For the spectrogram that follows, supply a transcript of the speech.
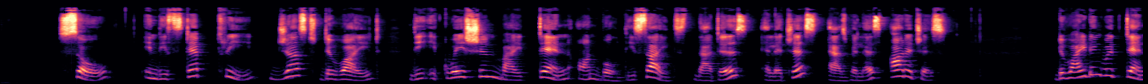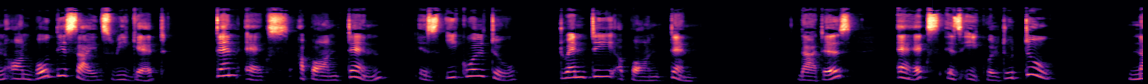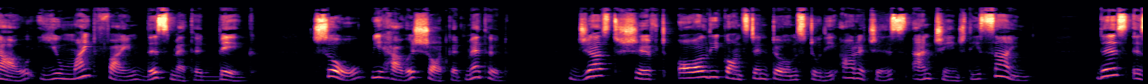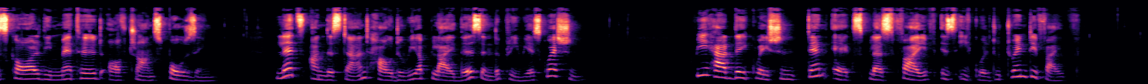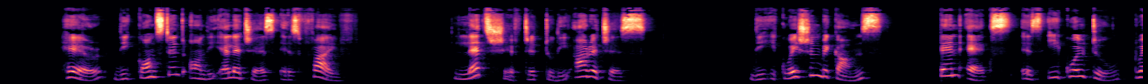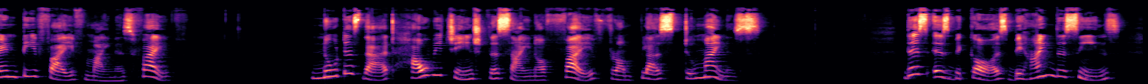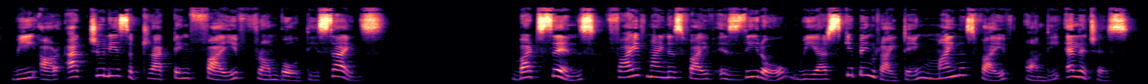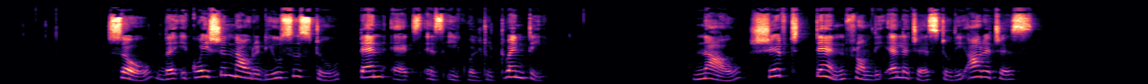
So in the step 3, just divide the equation by 10 on both the sides, that is LHS as well as RHS. Dividing with 10 on both the sides, we get 10x upon 10 is equal to 20 upon 10. That is, x is equal to 2. Now, you might find this method big. So, we have a shortcut method. Just shift all the constant terms to the RHS and change the sign. This is called the method of transposing. Let's understand how do we apply this in the previous question we had the equation 10x plus 5 is equal to 25. Here, the constant on the LHS is 5. Let's shift it to the RHS. The equation becomes 10x is equal to 25 minus 5. Notice that how we changed the sign of 5 from plus to minus. This is because behind the scenes, we are actually subtracting 5 from both these sides. But since 5 minus 5 is 0, we are skipping writing minus 5 on the LHS. So, the equation now reduces to 10x is equal to 20. Now, shift 10 from the LHS to the RHS.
